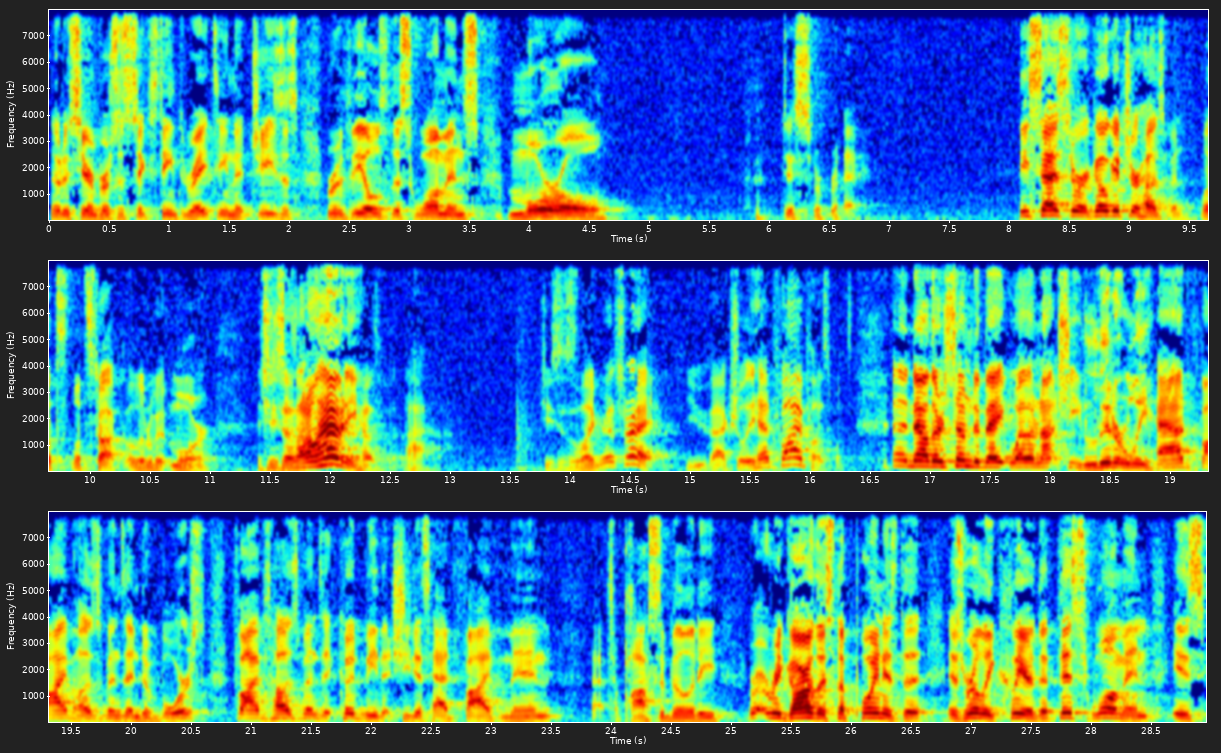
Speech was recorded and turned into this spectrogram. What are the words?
Notice here in verses 16 through 18 that Jesus reveals this woman's moral disarray. He says to her, Go get your husband. Let's, let's talk a little bit more. And she says, I don't have any husband. Ah. Jesus is like, That's right. You've actually had five husbands. And now there's some debate whether or not she literally had five husbands and divorced five husbands. It could be that she just had five men. That's a possibility. R- regardless, the point is, the, is really clear that this woman is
